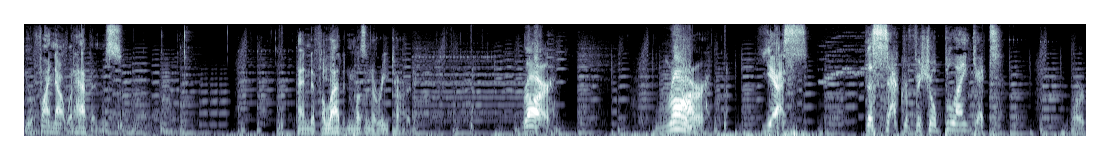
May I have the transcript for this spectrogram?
you'll find out what happens. And if Aladdin wasn't a retard. Rar! Rar! Yes! The sacrificial blanket! Or,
